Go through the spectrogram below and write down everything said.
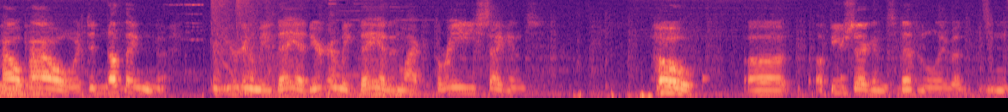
Pow pow, it did nothing. You're gonna be dead. You're gonna be dead in like three seconds. Oh, uh, a few seconds, definitely, but... Mm.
